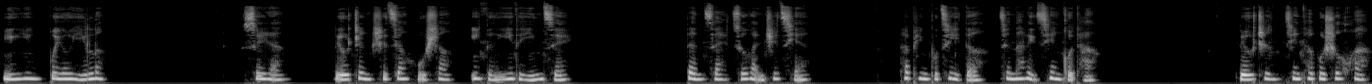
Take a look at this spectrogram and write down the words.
莹莹不由一愣。虽然刘正是江湖上一等一的淫贼，但在昨晚之前，他并不记得在哪里见过他。刘正见他不说话，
